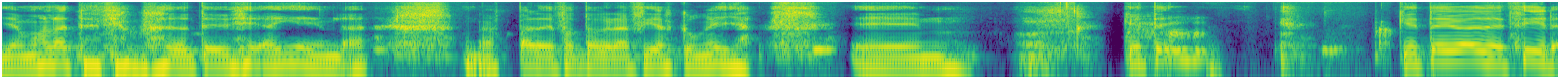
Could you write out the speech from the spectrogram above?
llamó la atención cuando te vi ahí en la, unas par de fotografías con ella. Eh, ¿qué, te, ¿Qué te iba a decir?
